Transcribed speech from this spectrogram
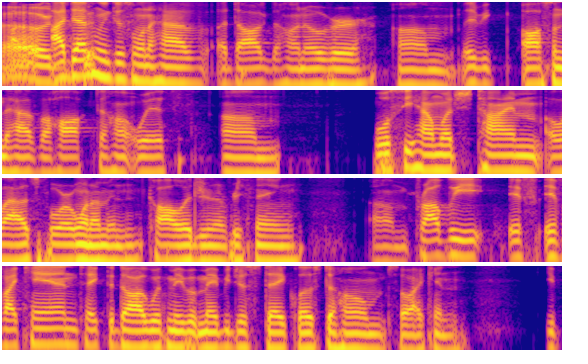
oh, I definitely just want to have a dog to hunt over. Um, it'd be awesome to have a hawk to hunt with. Um, we'll see how much time allows for when I'm in college and everything. Um, probably if if I can take the dog with me, but maybe just stay close to home so I can keep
